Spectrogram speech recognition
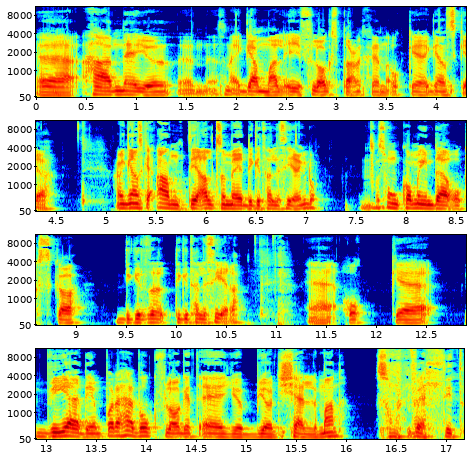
Eh, han är ju en sån här gammal i förlagsbranschen och är ganska, han är ganska anti allt som är digitalisering då. Så hon kommer in där och ska digita- digitalisera. Eh, och eh, vdn på det här bokförlaget är ju Björn Kjellman. Som är väldigt,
